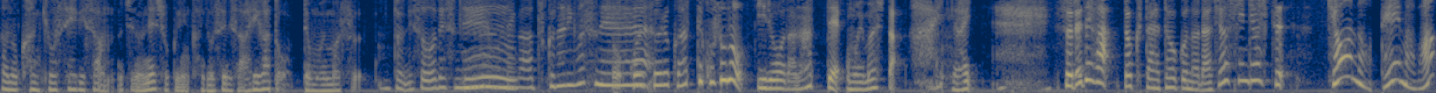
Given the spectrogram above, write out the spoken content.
あの環境整備さんうちのね職員環境整備さんありがとうって思います。本当にそうですね、うん、胸が熱くなりますね。そうこういう協力あってこその医療だなって思いました。はい、はい、それではドクター東子のラジオ診療室。今日のテーマは？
